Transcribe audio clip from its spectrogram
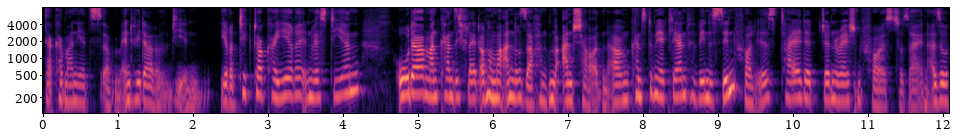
Da kann man jetzt ähm, entweder die in ihre TikTok-Karriere investieren oder man kann sich vielleicht auch nochmal andere Sachen anschauen. Ähm, kannst du mir erklären, für wen es sinnvoll ist, Teil der Generation Forest zu sein? Also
